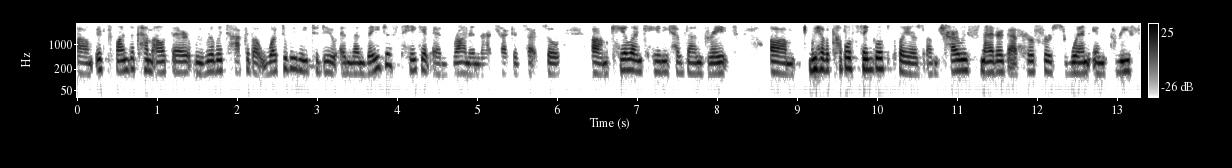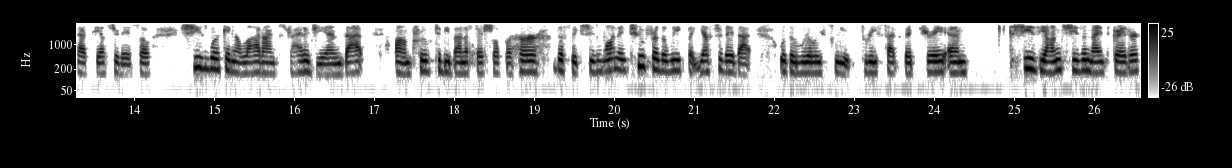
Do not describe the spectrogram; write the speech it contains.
um, it's fun to come out there. We really talk about what do we need to do, and then they just take it and run in that second set. So um, Kayla and Katie have done great. Um, we have a couple of singles players. Um, Charlie Snyder got her first win in three sets yesterday, so she's working a lot on strategy, and that um, proved to be beneficial for her this week. She's one and two for the week, but yesterday that was a really sweet three set victory, and She's young. She's a ninth grader.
